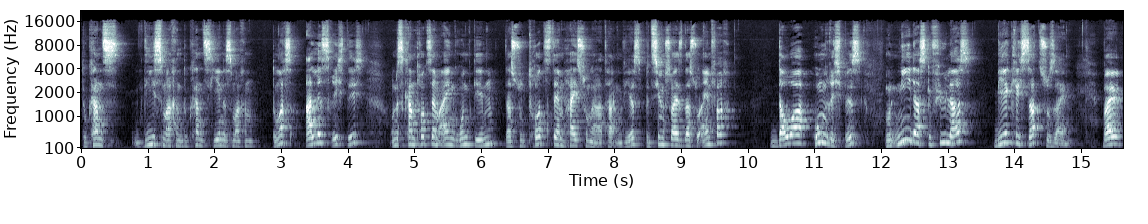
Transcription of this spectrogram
Du kannst dies machen, du kannst jenes machen. Du machst alles richtig und es kann trotzdem einen Grund geben, dass du trotzdem Heißhungerattacken wirst, beziehungsweise dass du einfach dauerhungrig bist und nie das Gefühl hast, wirklich satt zu sein. Weil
